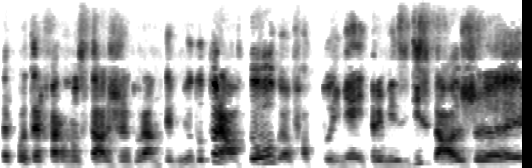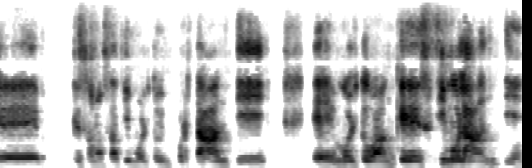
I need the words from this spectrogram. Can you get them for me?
per poter fare uno stage durante il mio dottorato, ho fatto i miei tre mesi di stage e, che sono stati molto importanti e molto anche stimolanti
